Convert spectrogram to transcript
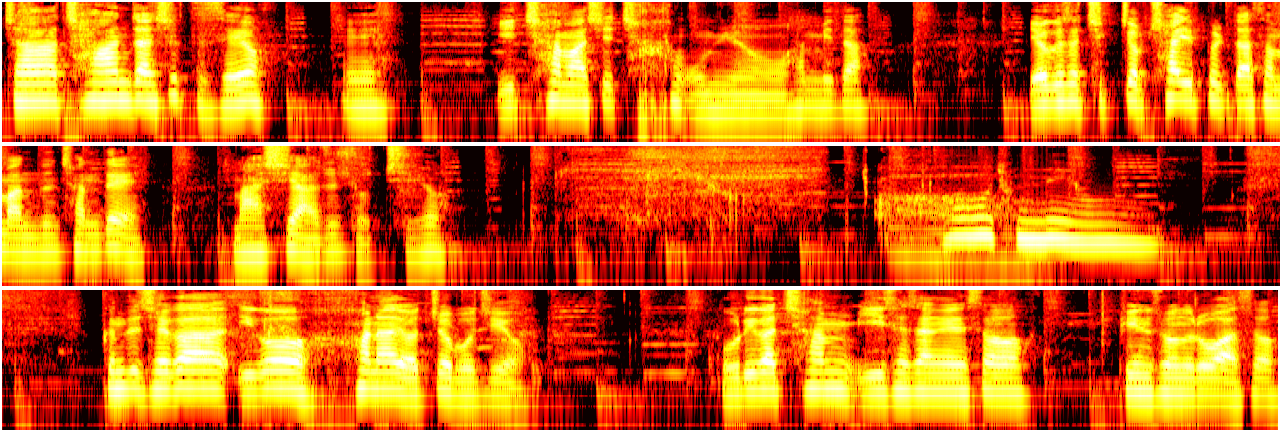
자, 차 한 잔씩 드세요. 예. 이 차 맛이 참 오묘합니다. 여기서 직접 차잎을 따서 만든 차인데 맛이 아주 좋지요. 어, 좋네요. 근데 제가 이거 하나 여쭤보지요. 우리가 참 이 세상에서 빈손으로 와서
